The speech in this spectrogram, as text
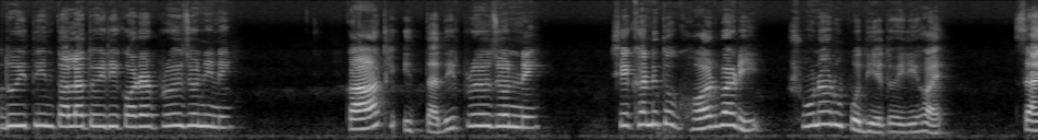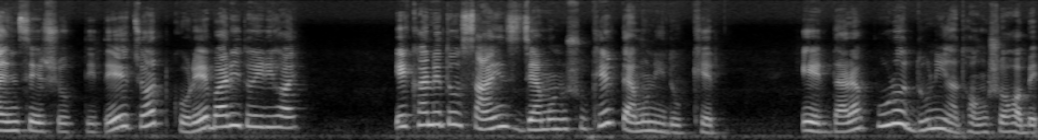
দুই তিন তলা তৈরি করার প্রয়োজনই নেই। কাঠ ইত্যাদির প্রয়োজন নেই। সেখানে তো ঘর বাড়ি সোনার উপ দিয়ে তৈরি হয়। সায়েন্সের শক্তিতে চট করে বাড়ি তৈরি হয়। এখানে তো সায়েন্স যেমন সুখের, তেমনই দুঃখের। এর দ্বারা পুরো দুনিয়া ধ্বংস হবে।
